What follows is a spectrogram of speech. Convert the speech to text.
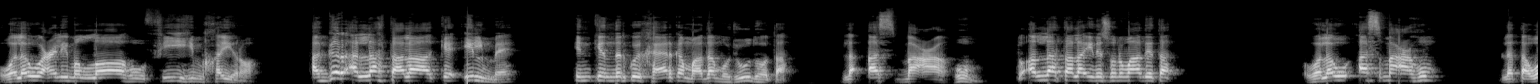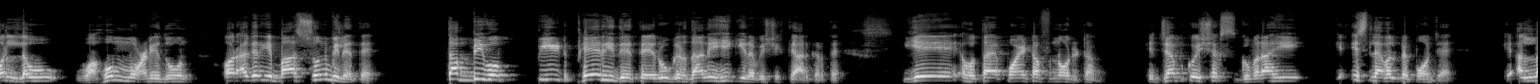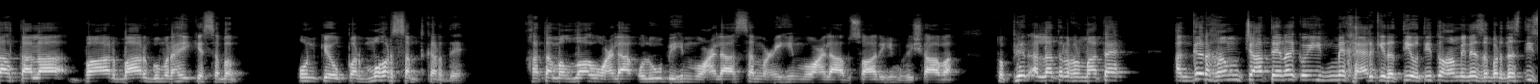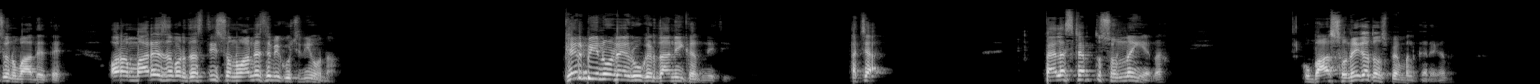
वलीम खैरा। अगर अल्लाह ताला के इल्म में इनके अंदर कोई खैर का मादा मौजूद होता लसमाहुम तो अल्लाह ताला इन्हें सुनवा देता। वलऊ असमाहुम लतवल्लू वहुम मुरिदून और अगर ये बात सुन भी लेते, तब भी वो पीठ फेर ही देते, रूगरदानी ही की रविश इख्तियार करते। ये होता है पॉइंट ऑफ़ नो रिटर्न कि जब कोई शख्स गुमराही के इस लेवल पे पहुँच जाए कि अल्लाह ताला बार बार गुमराही के सबब उनके ऊपर मोहर सब्त कर दे। खत्म अल्लाहलूबहिम वाला तो फिर अल्लाह ताला फरमाता है, अगर हम चाहते ना कोई इनमें खैर की रत्ती होती तो हम इन्हें ज़बरदस्ती सुनवा देते और हमारे ज़बरदस्ती सुनवाने से भी कुछ नहीं होना। फिर भी इन्होंने रूगरदानी करनी थी। अच्छा पहला स्टेप तो सुनना ही है ना। वो बात सुनेगा तो उस पर अमल करेगा ना।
